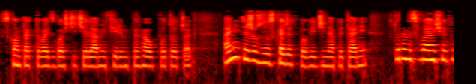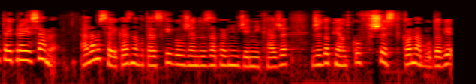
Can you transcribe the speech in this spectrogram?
skontaktować z właścicielami firm PH Potoczak, ani też uzyskać odpowiedzi na pytanie, które nasuwają się tutaj prawie same. Adam Sojka z Nowotarskiego Urzędu zapewnił dziennikarze, że do piątków wszystko na budowie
